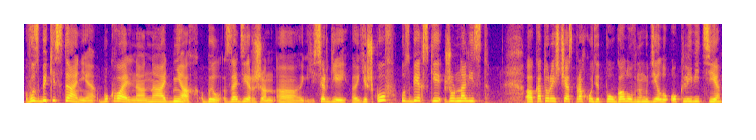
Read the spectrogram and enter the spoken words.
В Узбекистане буквально на днях был задержан э, Сергей Яшков, узбекский журналист, э, который сейчас проходит по уголовному делу о клевете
